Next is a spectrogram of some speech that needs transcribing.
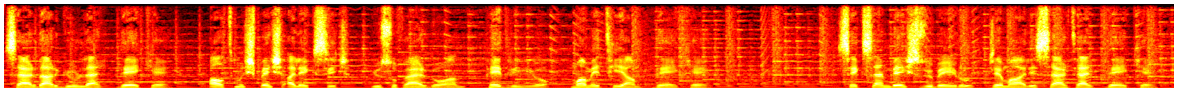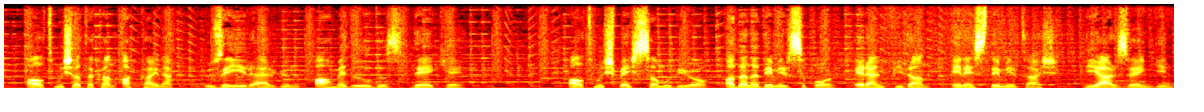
Serdar Gürler, DK. 65 Aleksiç, Yusuf Erdoğan, Pedrinho, Mamet Yam, DK. 85 Zübeyru, Cemali Sertel, DK. 60 Atakan Akkaynak, Üzeyir Ergün, Ahmet Yıldız, DK. 65 Samudio, Adana Demirspor, Eren Fidan, Enes Demirtaş, Diyar Zengin,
